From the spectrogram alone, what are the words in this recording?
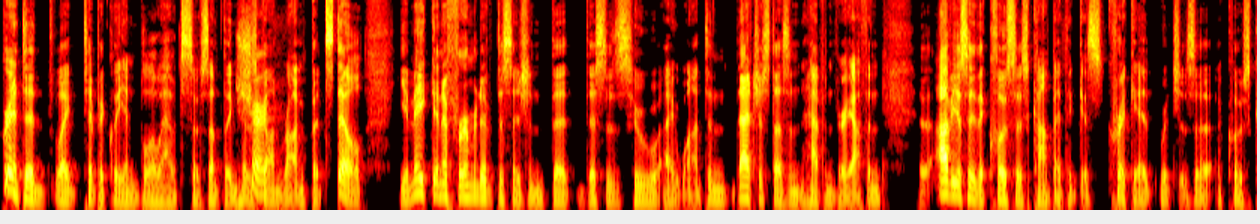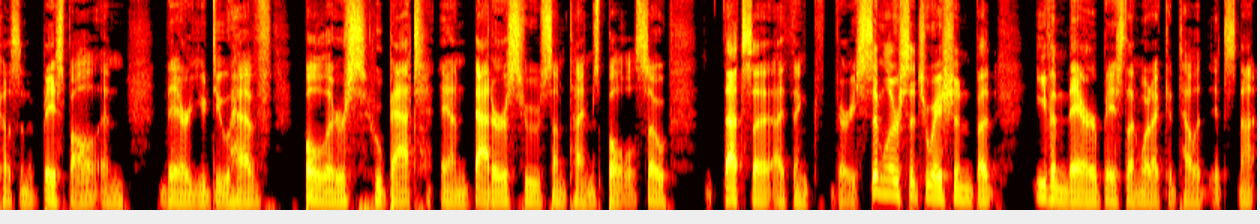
Granted, like typically in blowouts, so something has Sure. gone wrong, but still, you make an affirmative decision that this is who I want. And that just doesn't happen very often. Uh, Obviously, the closest comp I think is cricket, which is a, a close cousin of baseball. And there you do have bowlers who bat and batters who sometimes bowl. So that's a, I think, very similar situation. But even there, based on what I could tell, it, it's not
